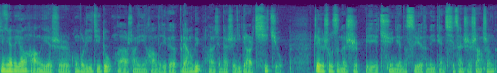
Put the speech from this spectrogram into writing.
今天的央行也是公布了一季度啊，商业银行的这个不良率啊，现在是一点七九，这个数字呢是比去年的四月份的一点七三是上升的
